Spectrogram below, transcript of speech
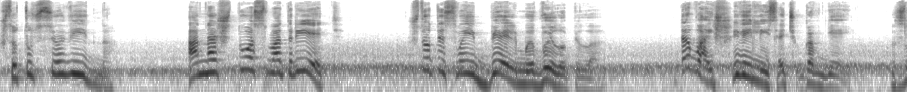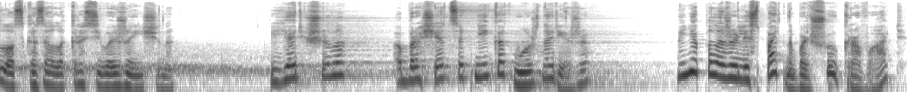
что тут все видно. А на что смотреть? Что ты свои бельмы вылупила? Давай шевелись, очуговней, зло сказала красивая женщина и я решила обращаться к ней как можно реже. Меня положили спать на большую кровать.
